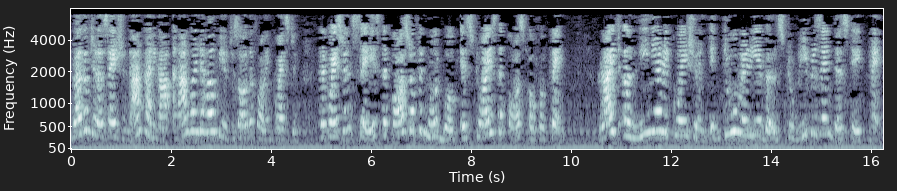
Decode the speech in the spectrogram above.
and welcome to the station. I'm Kanika and I'm going to help you to solve the following question. The question says the cost of a notebook is twice the cost of a pen. Write a linear equation in two variables to represent this statement.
